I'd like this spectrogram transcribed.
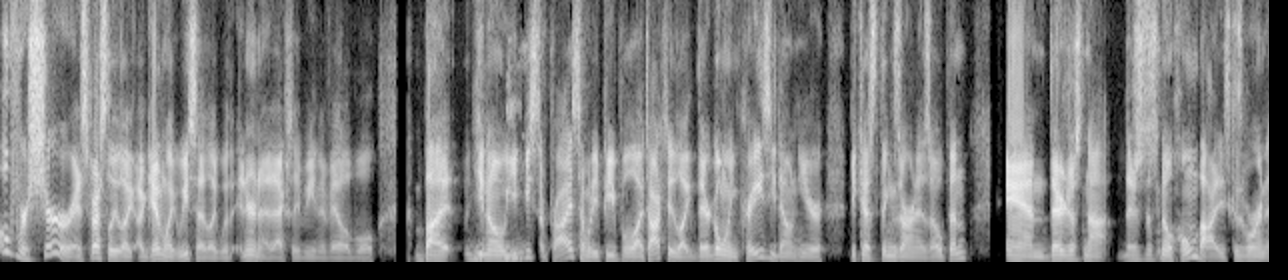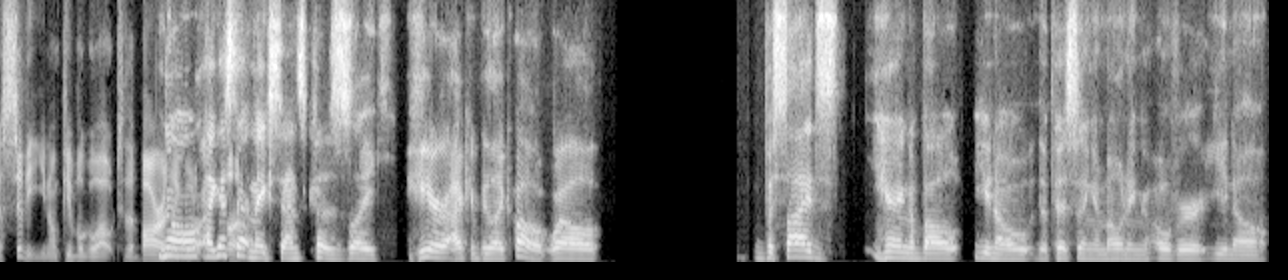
Oh, for sure. Especially like again, like we said, like with internet actually being available. But you know, you'd mm-hmm. be surprised how many people I talk to, like they're going crazy down here because things aren't as open, and they're just not. There's just no homebodies because we're in a city. You know, people go out to the bar. No, I guess that makes sense because like here, I could be like, oh well. Besides hearing about you know the pissing and moaning over you know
